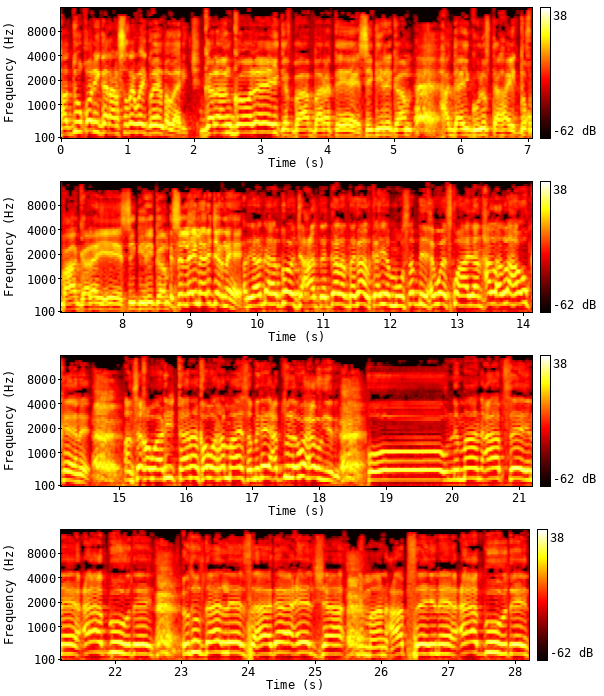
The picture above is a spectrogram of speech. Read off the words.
hadduu qori garaarsaday way goyeen khawaariij galangooley gefbaabarate sigirigam hadday guluf tahay duqbaa galaye sigirigam isinlaymaarijarnehe aryaadhaha gooja caddegala dagaalka iyo muuse biixi way isku hayaan xal allaha u keene. Anse khawaariijtaanaan ka warramaya maaha samigay cabdulla wuxuu yidhi how nimaan cabsayne caabudayn cududaa leesaaga ceelsha nimaan cabsayne caabudayn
